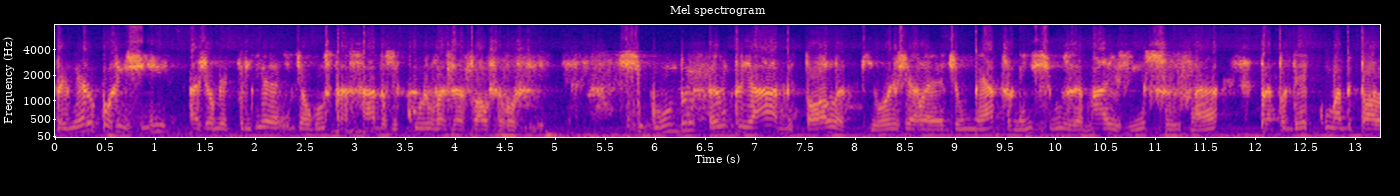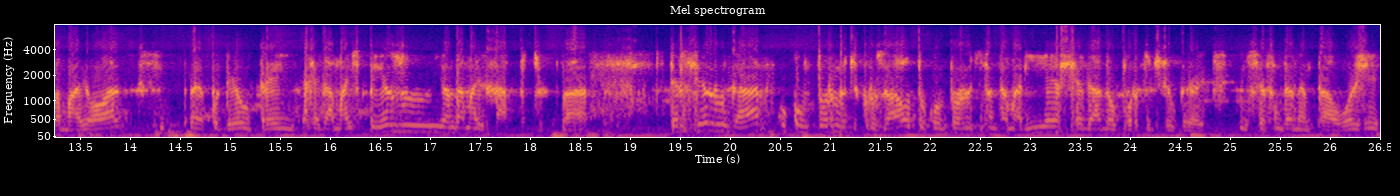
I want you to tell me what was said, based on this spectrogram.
Primeiro, corrigir a geometria de alguns traçados e curvas da atual ferrovia. Segundo, ampliar a bitola, que hoje ela é de um metro, nem se usa mais isso, né, para poder, com uma bitola maior, se, é, poder o trem carregar mais peso e andar mais rápido. Né. Terceiro lugar, o contorno de Cruz Alto, o contorno de Santa Maria e a chegada ao Porto de Rio Grande. Isso é fundamental. Hoje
